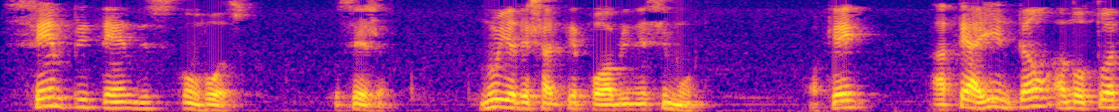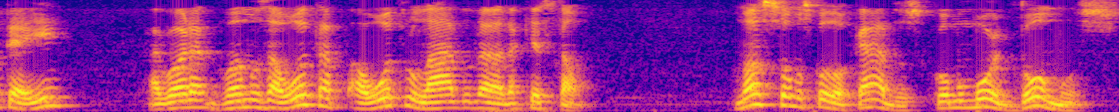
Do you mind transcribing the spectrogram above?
sempre tendes convosco. Ou seja, não ia deixar de ter pobre nesse mundo. Ok? Até aí, então, anotou até aí. Agora vamos a outra, ao outro lado da, da questão. Nós somos colocados como mordomos,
